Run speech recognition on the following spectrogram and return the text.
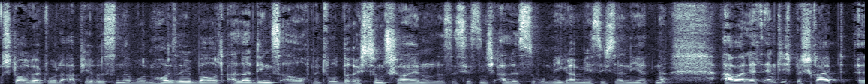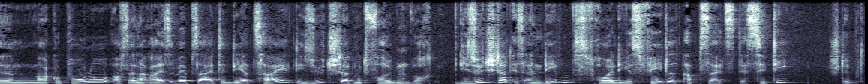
Stollwerk wurde abgerissen, da wurden Häuser gebaut, allerdings auch mit Wohlberechtigungsscheinen und das ist jetzt nicht alles so megamäßig saniert. Ne? Aber letztendlich beschreibt ähm, Marco Polo auf seiner Reisewebseite derzeit die Südstadt mit folgenden Worten. Die Südstadt ist ein lebensfreudiges Fädel abseits der City, Stimmt.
